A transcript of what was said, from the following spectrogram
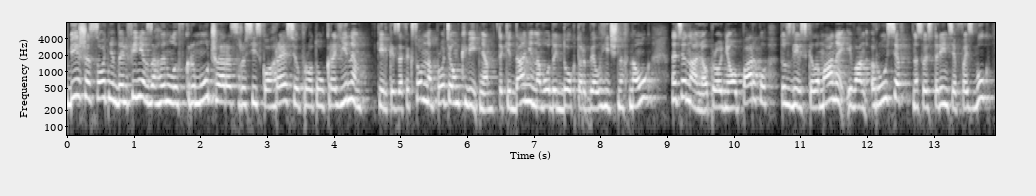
Більше сотні дельфінів загинули в Криму через російську агресію проти України. Кількість зафіксована протягом квітня. Такі дані наводить доктор біологічних наук Національного природнього парку Тузлівські лимани Іван Русєв на своїй сторінці в Фейсбук.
